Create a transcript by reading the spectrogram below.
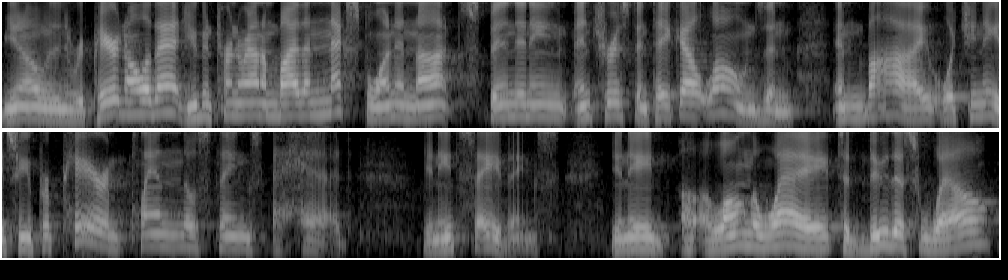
you know, repair it and all of that, you can turn around and buy the next one and not spend any interest and take out loans and, and buy what you need. So you prepare and plan those things ahead. You need savings. You need, uh, along the way, to do this well,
